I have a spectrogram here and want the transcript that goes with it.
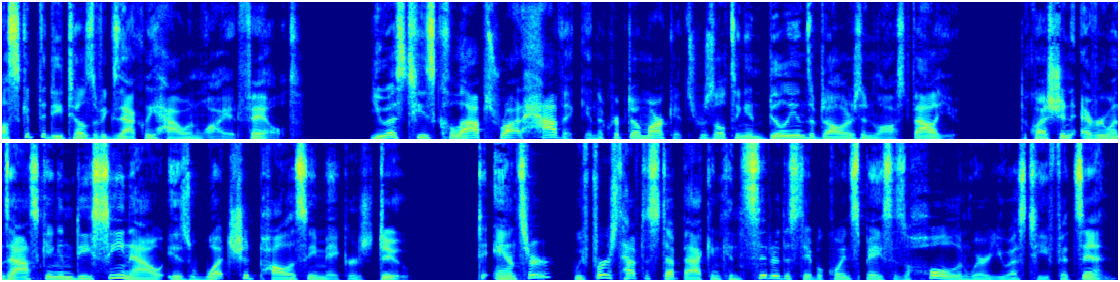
I'll skip the details of exactly how and why it failed. UST's collapse wrought havoc in the crypto markets, resulting in billions of dollars in lost value. The question everyone's asking in DC now is what should policymakers do? To answer, we first have to step back and consider the stablecoin space as a whole and where UST fits in.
